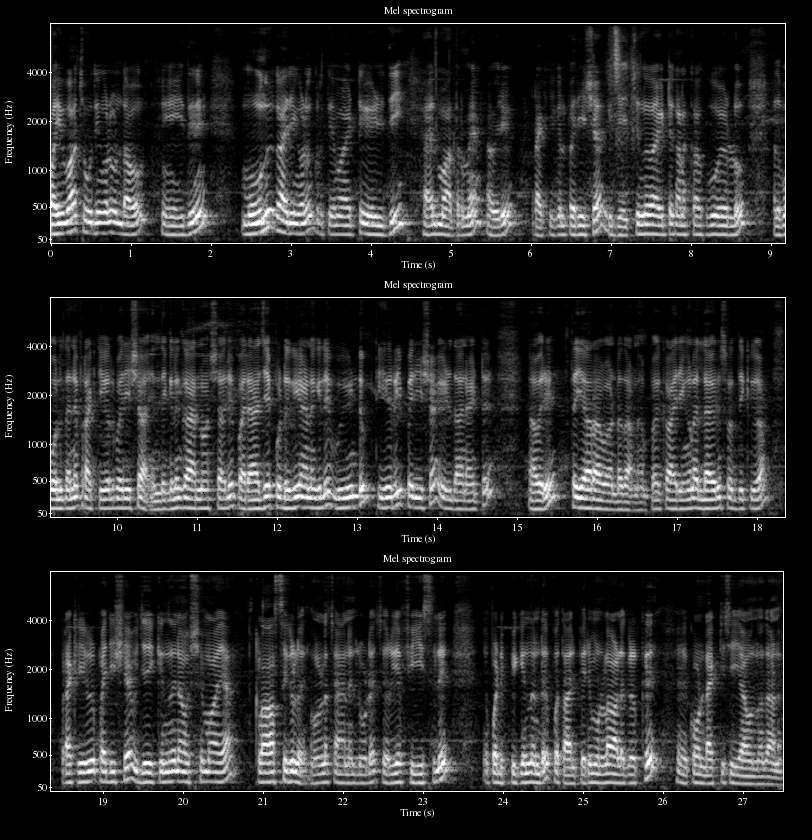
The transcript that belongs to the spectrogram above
വൈവ ചോദ്യങ്ങളും ഉണ്ടാവും ഇതിന് മൂന്ന് കാര്യങ്ങളും കൃത്യമായിട്ട് എഴുതി അതിൽ മാത്രമേ അവർ പ്രാക്ടിക്കൽ പരീക്ഷ വിജയിക്കുന്നതായിട്ട് കണക്കാക്കുകയുള്ളൂ. അതുപോലെ തന്നെ പ്രാക്ടിക്കൽ പരീക്ഷ എന്തെങ്കിലും കാരണവശാൽ പരാജയപ്പെടുകയാണെങ്കിൽ വീണ്ടും തിയറി പരീക്ഷ എഴുതാനായിട്ട് അവർ തയ്യാറാവേണ്ടതാണ്. അപ്പോൾ കാര്യങ്ങൾ എല്ലാവരും ശ്രദ്ധിക്കുക. പ്രാക്ടിക്കൽ പരീക്ഷ വിജയിക്കുന്നതിനാവശ്യമായ ക്ലാസ്സുകൾ നമ്മളുടെ ചാനലിലൂടെ ചെറിയ ഫീസിൽ പഠിപ്പിക്കുന്നുണ്ട്. ഇപ്പോൾ താല്പര്യമുള്ള ആളുകൾക്ക് കോൺടാക്റ്റ് ചെയ്യാവുന്നതാണ്.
